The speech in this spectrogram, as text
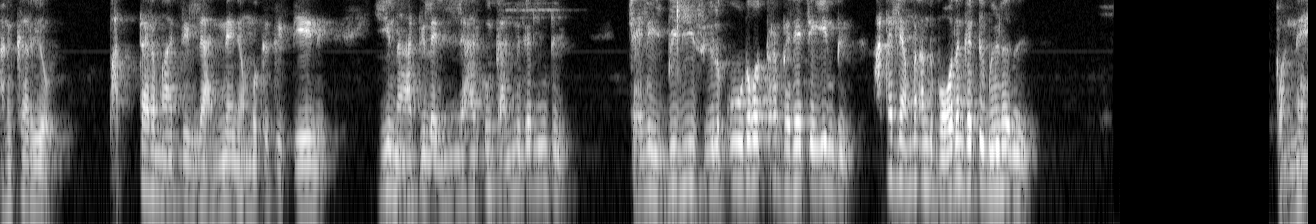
അനക്കറിയോ പത്തര മാറ്റില്ല അന്നെ നമുക്ക് കിട്ടിയേന്ന്. ഈ നാട്ടിൽ എല്ലാവർക്കും കണ്ണുകടിയുണ്ട്. ചില ഇബിലീസുകൾ കൂടോത്രം വരെ ചെയ്യുന്നുണ്ട്. അതല്ലേ നമ്മൾ അന്ന് ബോധം കെട്ട് വീണത്? പൊന്നെ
